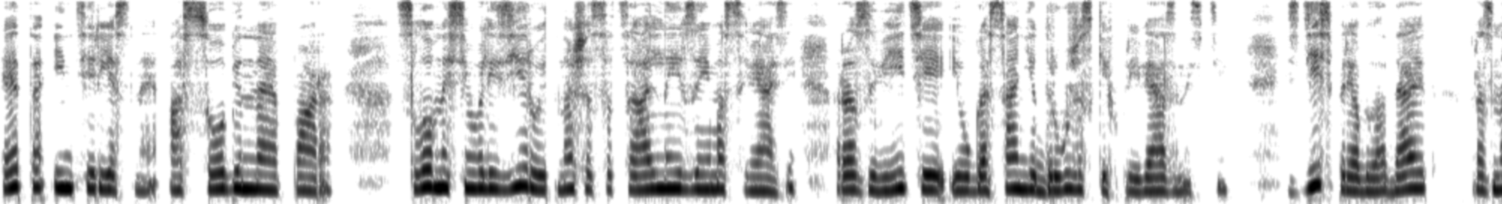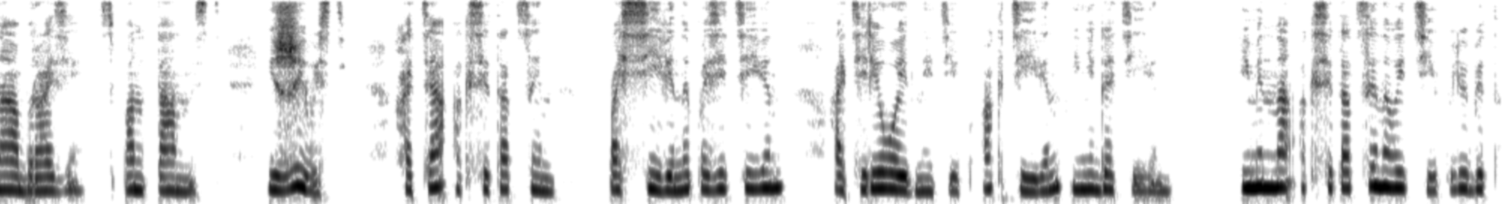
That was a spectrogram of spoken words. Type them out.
Это интересная, особенная пара, словно символизирует наши социальные взаимосвязи, развитие и угасание дружеских привязанностей. Здесь преобладает разнообразие, спонтанность и живость, хотя окситоцин пассивен и позитивен, а тиреоидный тип активен и негативен. Именно окситоциновый тип любит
